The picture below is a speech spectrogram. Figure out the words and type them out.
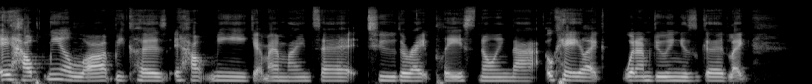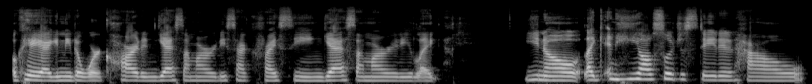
it helped me a lot because it helped me get my mindset to the right place knowing that okay, like what I'm doing is good. Like okay, I need to work hard and yes, I'm already sacrificing. Yes, I'm already like you know, like and he also just stated how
